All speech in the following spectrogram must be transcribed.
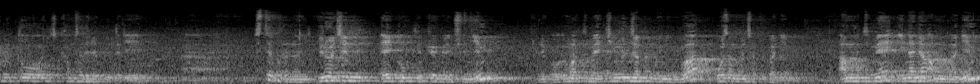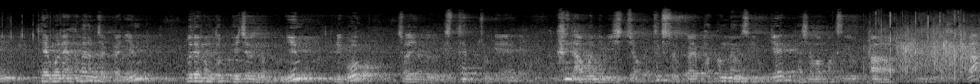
그리고 또 감사드릴 분들이 아, 스텝으로는 윤호진 A콩 대표 면주님 그리고 음악팀의 김문정 감독님과 오상근 작곡가님 안무팀의 이난영 안무가님 대본의 하나름 작가님 무대 감독 배지현 감독님 그리고 저희 그 스텝 쪽에 큰 아버님이시죠? 특수효과의 박광남 선생님께 다시 한번 박수 아 감사드립니다.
